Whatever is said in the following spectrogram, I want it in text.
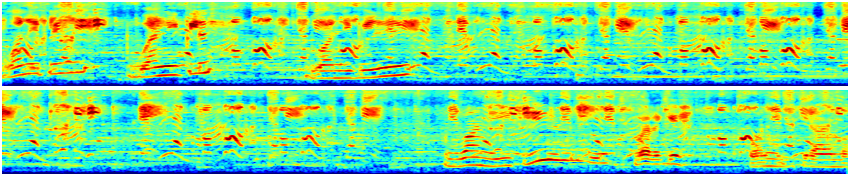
리필. 무한 리필. 무한 리필. 무한 리필. 빠르게. 무한 리필하는 거.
